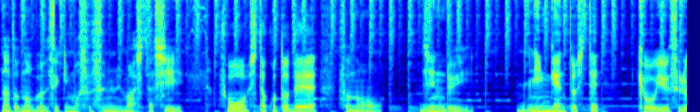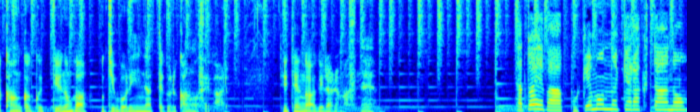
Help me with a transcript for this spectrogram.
などの分析も進みましたしそうしたことでその人類人間として共有する感覚っていうのが浮き彫りになってくる可能性がある。っていう点が挙げられますね。例えばポケモンのキャラクターの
